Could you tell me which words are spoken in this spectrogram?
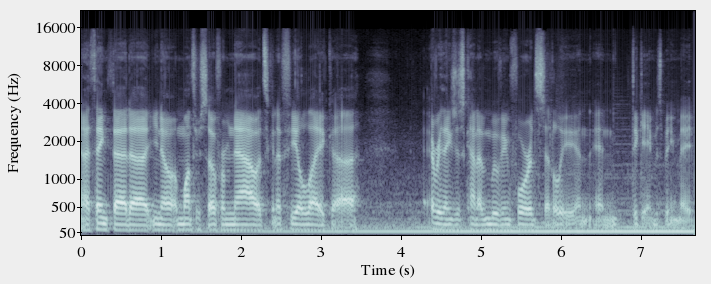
and I think that uh, you know a month or so from now, it's going to feel like uh, everything's just kind of moving forward steadily, and, and the game is being made.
